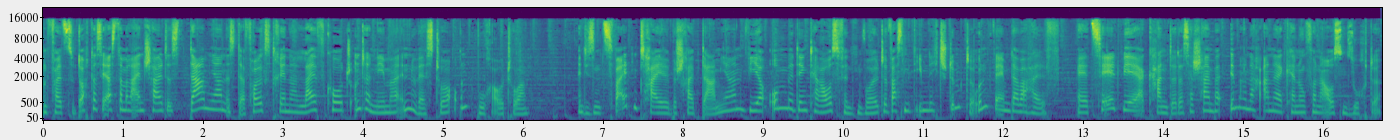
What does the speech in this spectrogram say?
Und falls du doch das erste Mal einschaltest, Damian ist Erfolgstrainer, Life Coach, Unternehmer, Investor und Buchautor. In diesem zweiten Teil beschreibt Damian, wie er unbedingt herausfinden wollte, was mit ihm nicht stimmte und wer ihm dabei half. Er erzählt, wie er erkannte, dass er scheinbar immer nach Anerkennung von außen suchte,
